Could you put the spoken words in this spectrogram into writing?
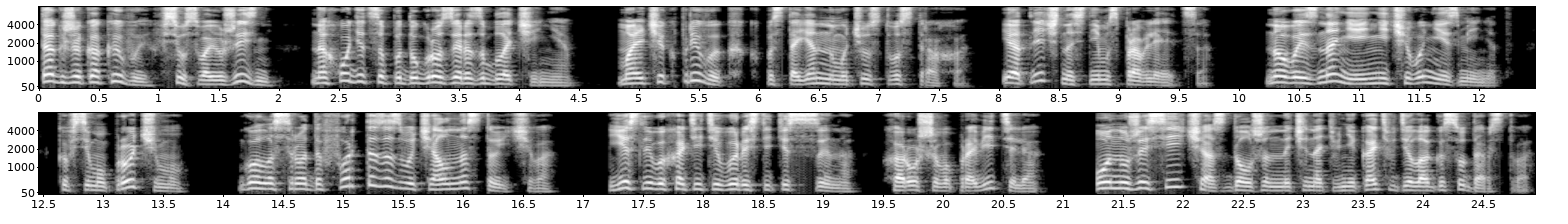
так же, как и вы, всю свою жизнь находится под угрозой разоблачения. Мальчик привык к постоянному чувству страха и отлично с ним справляется. Новые знания ничего не изменят. Ко всему прочему, голос рода Форта зазвучал настойчиво. Если вы хотите вырастить из сына хорошего правителя, он уже сейчас должен начинать вникать в дела государства.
